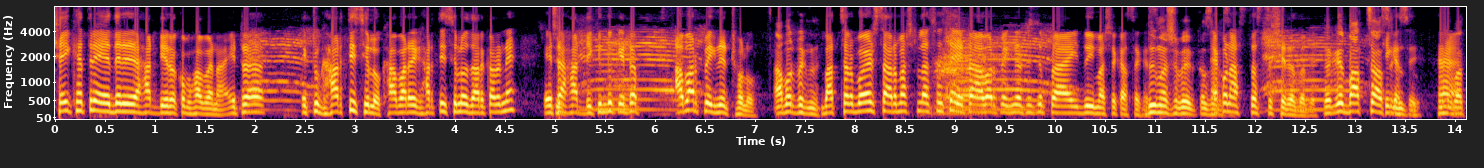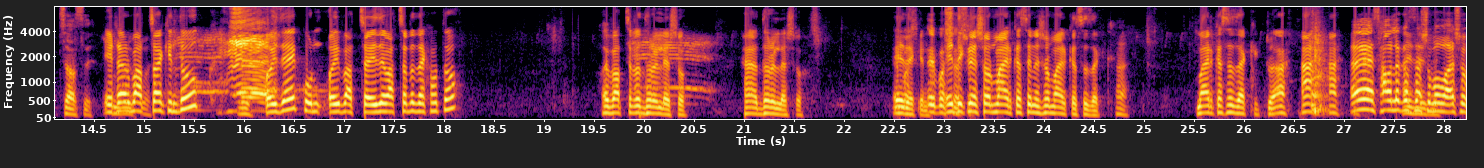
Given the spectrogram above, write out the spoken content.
সেই ক্ষেত্রে এদের হাড্ডি এরকম হবে না। এটা একটু ঘাটতি ছিল খাবারের ঘাটতি ছিল যার কারণে এটা হাড্ডি কিন্তু এটা আবার প্রেগনেন্ট হলো। আবার প্রেগনেন্ট বাচ্চার বয়স চার মাস প্লাস হয়েছে এটা আবার প্রেগনেন্ট হয়েছে প্রায় দুই মাসের কাছাকাছি। দুই মাসের কাছে এখন আস্তে আস্তে সেরে যাবে। বাচ্চা আছে ঠিক আছে, কিন্তু, হ্যাঁ। বাচ্চা আছে। এটার বাচ্চা কিন্তু ওই যে কোন ওই বাচ্চা এই যে বাচ্চাটা দেখাও তো। ওই বাচ্চাটা ধরে লেসো। হ্যাঁ ধরে লেসো। এই দেখেন এই দেখেন এসো ওর মায়ের কাছে এসো মায়ের কাছে যাক। হ্যাঁ। মায়ের কাছে যাক একটু কাছে আসো বাবা আসো।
